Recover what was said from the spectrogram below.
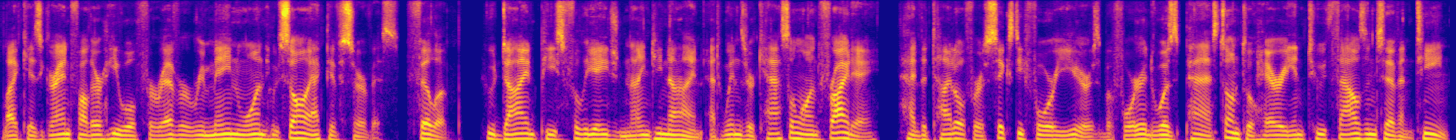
like his grandfather he will forever remain one who saw active service. Philip, who died peacefully aged 99 at Windsor Castle on Friday, had the title for 64 years before it was passed on to Harry in 2017.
